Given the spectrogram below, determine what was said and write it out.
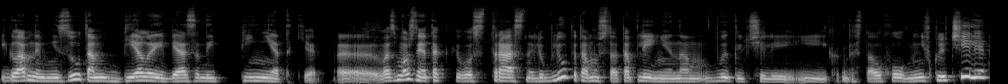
И главное, внизу там белый вязаный пинетки. Э, возможно, я так его страстно люблю, потому что отопление нам выключили, и когда стало холодно, не включили.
